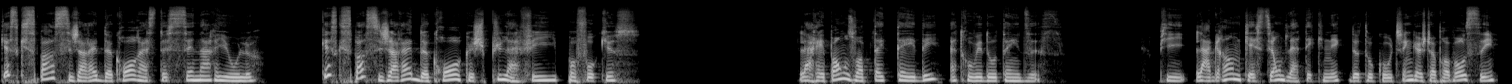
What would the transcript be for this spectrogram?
qu'est-ce qui se passe si j'arrête de croire à ce scénario-là? Qu'est-ce qui se passe si j'arrête de croire que je suis plus la fille pas focus? La réponse va peut-être t'aider à trouver d'autres indices. Puis la grande question de la technique d'auto-coaching que je te propose, c'est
